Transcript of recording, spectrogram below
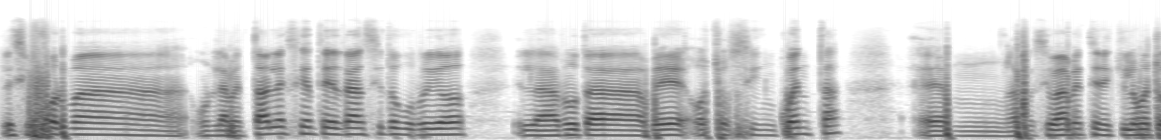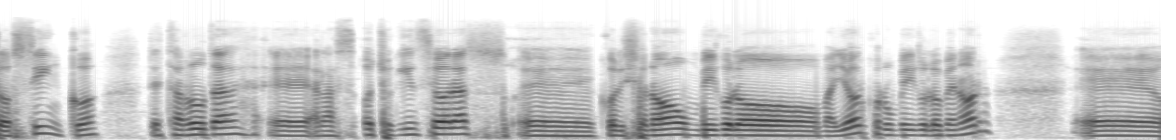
les informa un lamentable accidente de tránsito ocurrido en la ruta B850, eh, aproximadamente en el kilómetro 5 de esta ruta. Eh, a las 8.15 horas eh, colisionó un vehículo mayor con un vehículo menor. Eh,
